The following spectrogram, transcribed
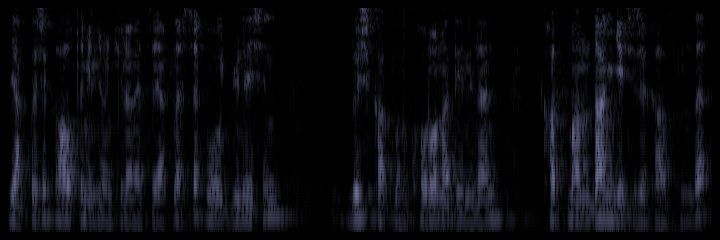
yaklaşık 6 milyon kilometre yaklaşacak ve o Güneş'in dış katmanı korona denilen katmandan geçecek aslında.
